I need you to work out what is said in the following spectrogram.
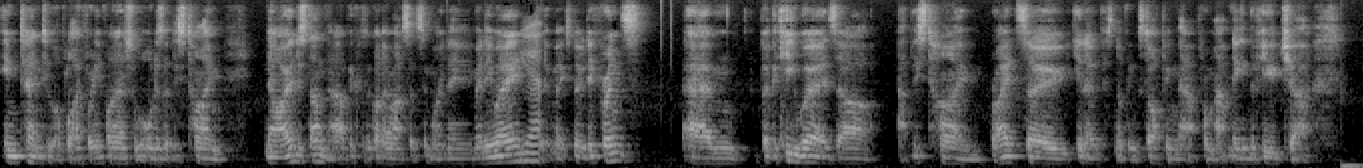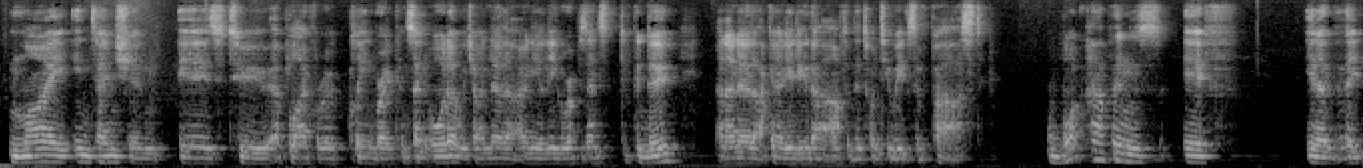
intend to apply for any financial orders at this time. Now, I understand that because I've got no assets in my name anyway. Yeah. It makes no difference. Um, but the key words are at this time, right? So, you know, there's nothing stopping that from happening in the future. My intention is to apply for a clean break consent order, which I know that only a legal representative can do. And I know that I can only do that after the 20 weeks have passed what happens if you know they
